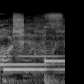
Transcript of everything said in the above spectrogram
好学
